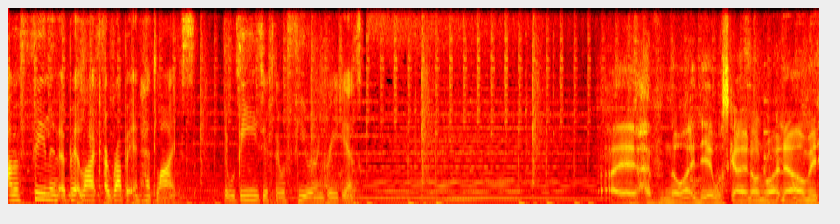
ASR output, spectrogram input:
I'm feeling a bit like a rabbit in headlights. It would be easier if there were fewer ingredients. I have no idea what's going on right now. I mean,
